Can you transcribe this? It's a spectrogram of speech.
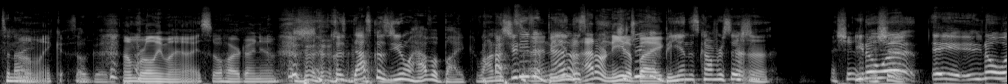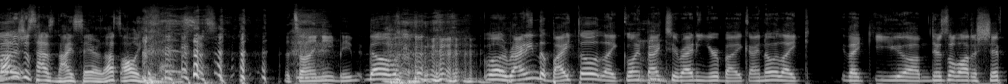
tonight. Oh my god. so good. I'm rolling my eyes so hard right now. Because that's because you don't have a bike, Ronnie. Should you even I be in don't- this? I don't need a bike. be in this conversation? Uh-uh. I should. you know I shouldn't. what? Hey, you know what? Ronnie just has nice hair. That's all he has. That's all I need, baby. No, well, riding the bike though, like going back to riding your bike, I know like like you um there's a lot of shift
